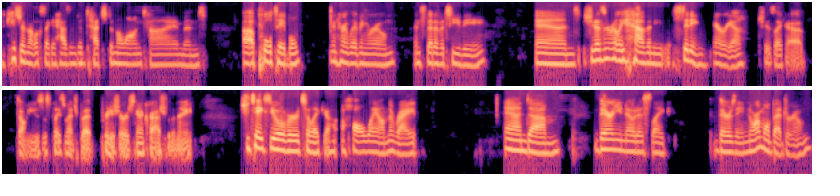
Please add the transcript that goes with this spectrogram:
a kitchen that looks like it hasn't been touched in a long time and a pool table in her living room instead of a tv and she doesn't really have any sitting area. She's like uh, don't use this place much but pretty sure it's going to crash for the night. She takes you over to like a, a hallway on the right. And um, there you notice like there's a normal bedroom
